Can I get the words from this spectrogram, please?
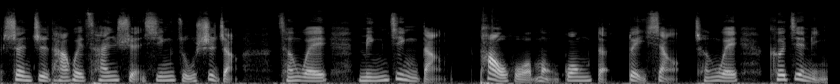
甚至他会参选新竹市长，成为民进党。炮火猛攻的对象，成为柯建铭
